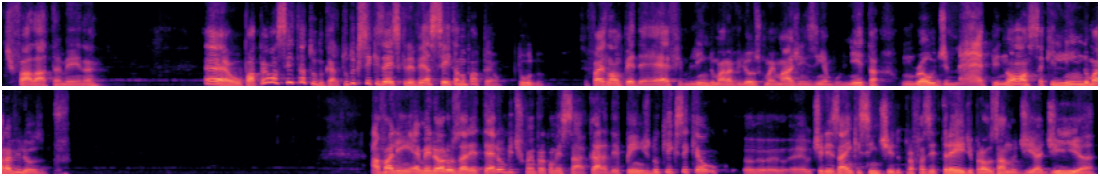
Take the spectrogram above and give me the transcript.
Te falar também, né? É, o papel aceita tudo, cara. Tudo que você quiser escrever, aceita no papel. Tudo. Você faz lá um PDF lindo, maravilhoso, com uma imagenzinha bonita, um roadmap. Nossa, que lindo, maravilhoso. Pff. Avalim, é melhor usar Ethereum ou Bitcoin para começar? Cara, depende do que, que você quer uh, utilizar, em que sentido? Para fazer trade, para usar no dia a dia?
